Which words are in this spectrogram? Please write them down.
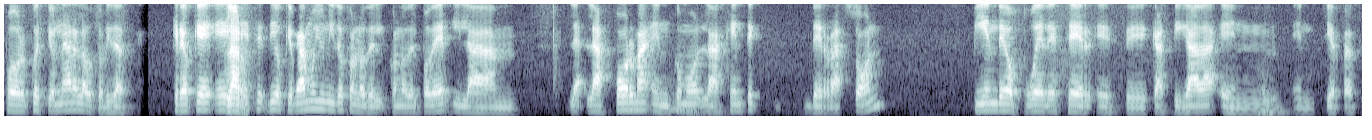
por cuestionar a la autoridad. Creo que eh, digo que va muy unido con lo del, con lo del poder y la, la, forma en cómo la gente de razón tiende o puede ser este, castigada en, en ciertas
